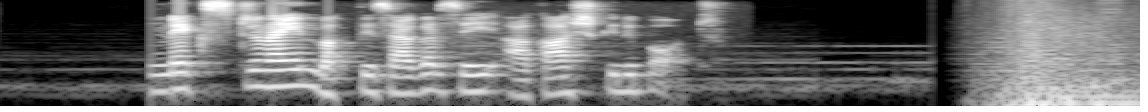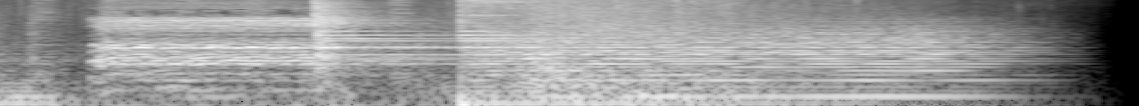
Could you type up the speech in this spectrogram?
नेक्स्ट नाइन भक्ति सागर से आकाश की रिपोर्ट।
